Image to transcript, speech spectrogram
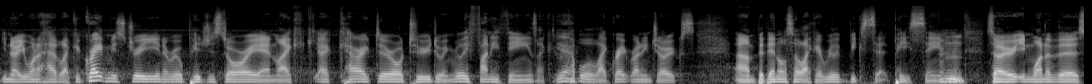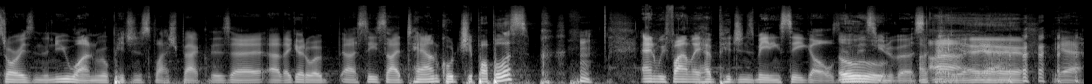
You know, you want to have like a great mystery in a real pigeon story, and like a character or two doing really funny things, like a couple of like great running jokes, um, but then also like a really big set piece scene. Mhm. So in one of the stories in the new one, Real Pigeon Splashback, there's a uh, they go to a, uh seaside town called Chipopolis, and we finally have pigeons meeting seagulls in this universe. okay, Ah, yeah, yeah, yeah. yeah.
